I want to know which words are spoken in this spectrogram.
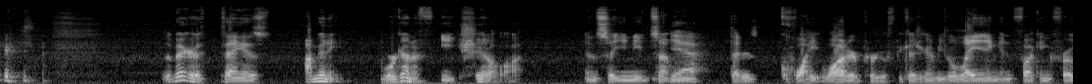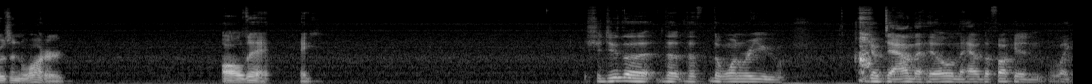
fingers. The bigger thing is, I'm gonna, we're gonna eat shit a lot, and so you need something Yeah. that is quite waterproof because you're gonna be laying in fucking frozen water all day. You should do the, the, the, the one where you go down the hill and they have the fucking like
